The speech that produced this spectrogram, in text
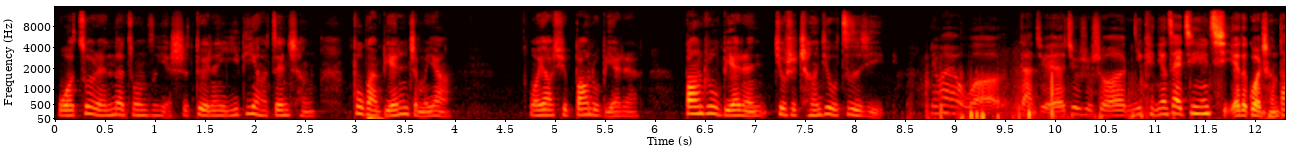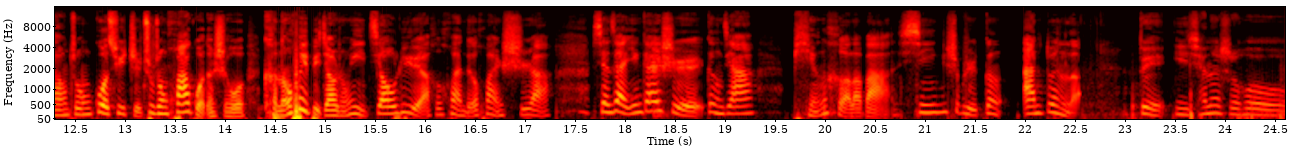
我做人的宗旨也是对人一定要真诚，不管别人怎么样，我要去帮助别人，帮助别人就是成就自己。另外，我感觉就是说，你肯定在经营企业的过程当中，过去只注重花果的时候，可能会比较容易焦虑啊和患得患失啊。现在应该是更加平和了吧？心是不是更安顿了？对，以前的时候。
